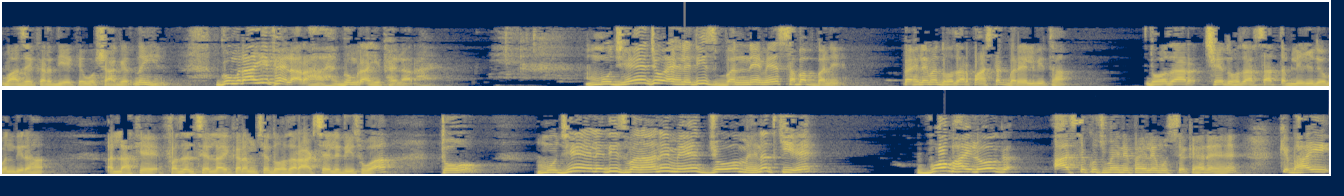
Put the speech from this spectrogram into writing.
واضح کر دیے کہ وہ شاگرد نہیں ہے گمراہی پھیلا رہا ہے، گمراہی پھیلا رہا ہے۔ مجھے جو اہل حدیث بننے میں سبب بنے، پہلے میں دو ہزار پانچ تک بریلوی تھا، دو ہزار چھ، دو ہزار سات تبلیغی دیوبندی رہا۔ اللہ کے فضل سے، اللہ کرم سے دو ہزار آٹھ سے اہل حدیث ہوا۔ تو مجھے اہل حدیث بنانے میں جو محنت کیے وہ بھائی لوگ آج سے کچھ مہینے پہلے مجھ سے کہہ رہے ہیں کہ بھائی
